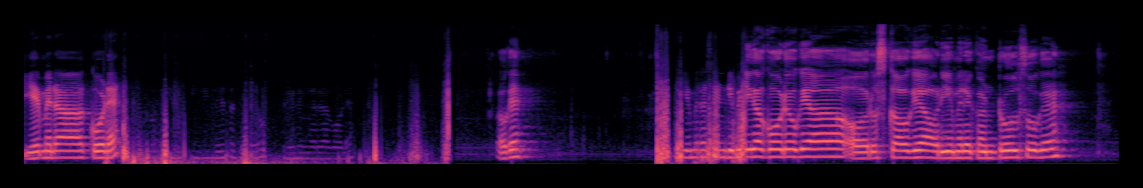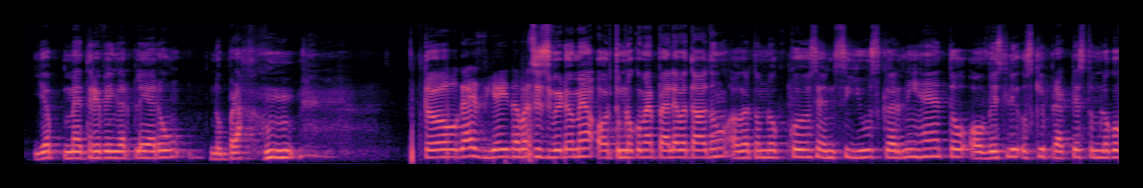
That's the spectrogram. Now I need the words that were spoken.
ये मेरा कोड है। Okay okay? ये मेरा सेंटिबिटी का कोड हो गया और उसका हो गया और ये मेरे कंट्रोल्स हो गए। यप मैं थ्री फिंगर प्लेयर हूँ। नुबड़ा तो गैस यही था बस इस वीडियो में। और तुम लोग को मैं पहले बता दूँ, अगर तुम लोग को सेंसी यूज़ करनी है तो ऑब्वियसली उसकी प्रैक्टिस तुम लोग को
